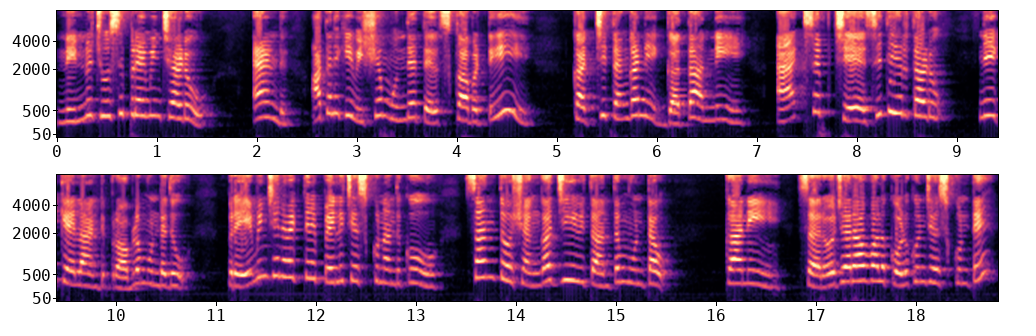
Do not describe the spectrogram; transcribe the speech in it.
నిన్ను చూసి ప్రేమించాడు. అండ్ అతనికి విషయం ముందే తెలుసు కాబట్టి ఖచ్చితంగా నీ గతాన్ని యాక్సెప్ట్ చేసి తీరుతాడు. నీకెలాంటి ప్రాబ్లం ఉండదు. ప్రేమించిన వ్యక్తిని పెళ్ళి చేసుకున్నందుకు సంతోషంగా జీవితాంతం ఉంటావు. కానీ సరోజారావు వాళ్ళ కొడుకుని చేసుకుంటే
